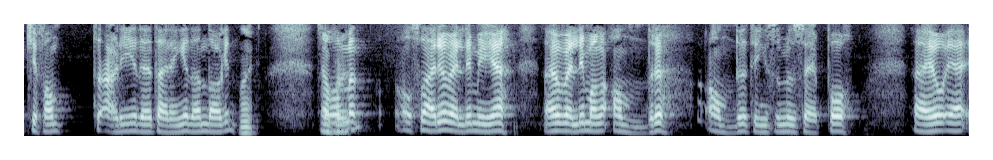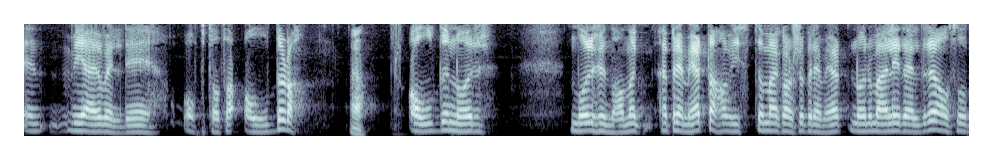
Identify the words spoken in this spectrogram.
ikke fant elg i det terrenget den dagen. Så, Ja, for- men og så er det jo veldig mye Det er jo veldig mange andre, andre ting som du ser på. Det er jo, jeg, vi er jo veldig opptatt av alder, da. ja. Alder når, når hundene er premiert. da, Hvis de er kanskje premiert når de er litt eldre. og så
